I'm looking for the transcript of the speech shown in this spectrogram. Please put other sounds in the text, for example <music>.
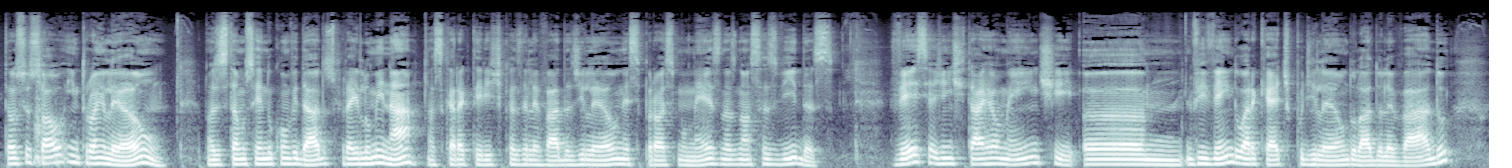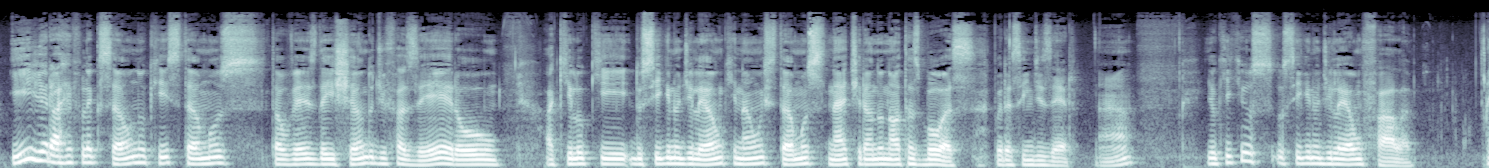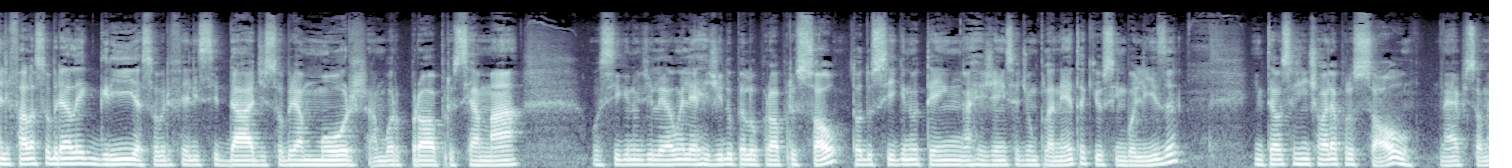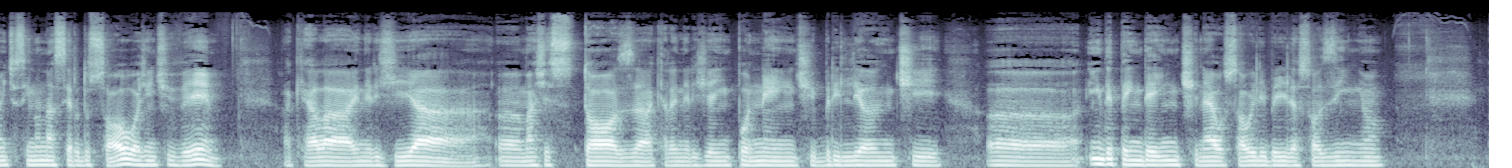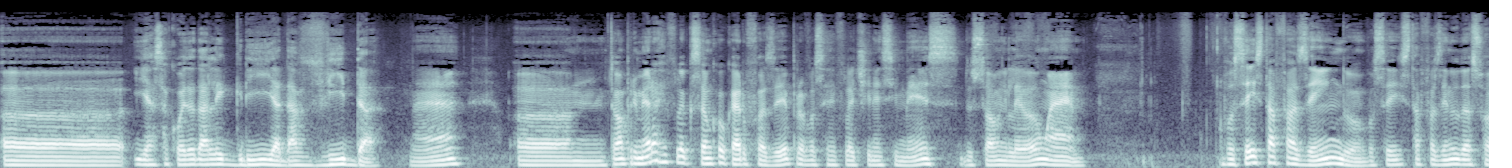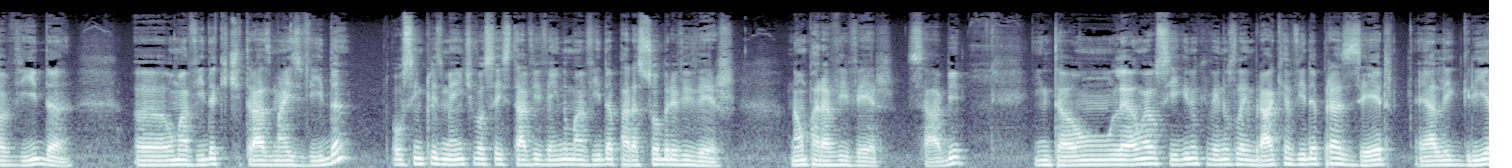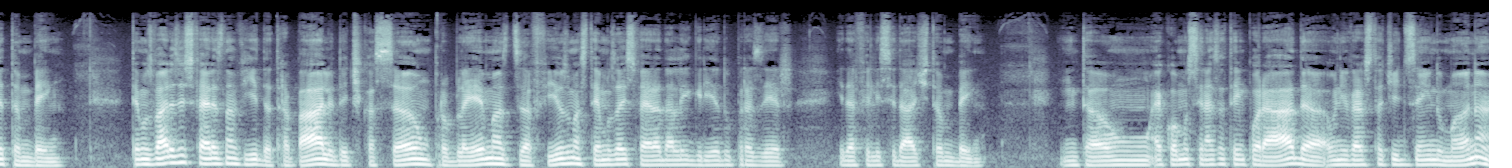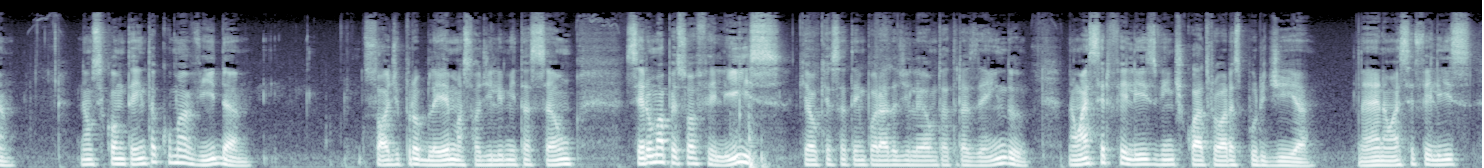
Então, se o Sol entrou em Leão, nós estamos sendo convidados para iluminar as características elevadas de Leão nesse próximo mês nas nossas vidas ver se a gente está realmente um, vivendo o arquétipo de leão do lado elevado e gerar reflexão no que estamos talvez deixando de fazer ou aquilo que do signo de leão que não estamos né, tirando notas boas, por assim dizer. Né? E o que, que os, o signo de leão fala? Ele fala sobre alegria, sobre felicidade, sobre amor, amor próprio, se amar o signo de Leão ele é regido pelo próprio Sol. Todo signo tem a regência de um planeta que o simboliza. Então, se a gente olha para o Sol, né, principalmente assim no nascer do Sol, a gente vê aquela energia uh, majestosa, aquela energia imponente, brilhante, uh, independente, né? O Sol ele brilha sozinho. Uh, e essa coisa da alegria, da vida, né? Então, a primeira reflexão que eu quero fazer para você refletir nesse mês do Sol em Leão é: você está fazendo, você está fazendo da sua vida uh, uma vida que te traz mais vida? Ou simplesmente você está vivendo uma vida para sobreviver, não para viver, sabe? Então, Leão é o signo que vem nos lembrar que a vida é prazer, é alegria também. Temos várias esferas na vida: trabalho, dedicação, problemas, desafios, mas temos a esfera da alegria, do prazer e da felicidade também. Então, é como se nessa temporada o universo está te dizendo, mana, não se contenta com uma vida só de problema, só de limitação. Ser uma pessoa feliz, que é o que essa temporada de Leão está trazendo, não é ser feliz 24 horas por dia, né? Não é ser feliz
